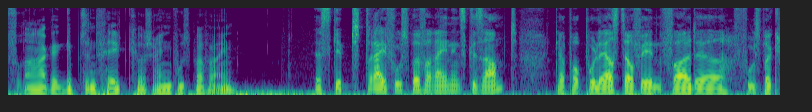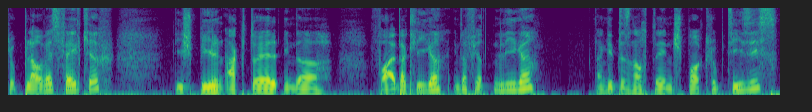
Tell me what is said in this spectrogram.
Frage, gibt es in Feldkirch einen Fußballverein? Es gibt drei Fußballvereine insgesamt. Der populärste auf jeden Fall der Fußballclub Blau-Weiß Feldkirch. Die spielen aktuell in der Vorarlberg-Liga, in der vierten Liga. Dann gibt es noch den Sportclub Tisis.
